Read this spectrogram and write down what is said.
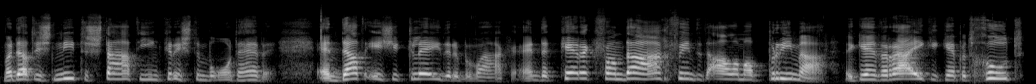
Maar dat is niet de staat die een christen behoort te hebben. En dat is je klederen bewaken. En de kerk vandaag vindt het allemaal prima. Ik ben rijk, ik heb het goed.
